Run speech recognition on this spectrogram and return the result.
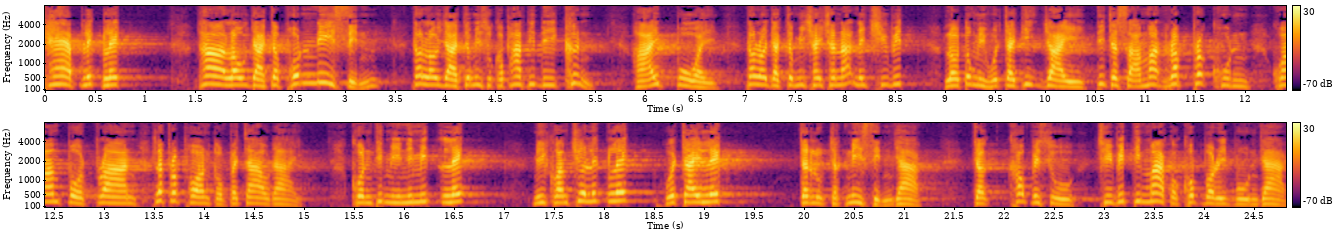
แคบๆเล็ก ๆ ถ้าเราอยากจะพ้นหนี้สิน ถ้าเราอยากจะมีสุขภาพที่ดีขึ้น หายป่วย ถ้าเราอยากจะมีชัยชนะในชีวิต เราต้องมีหัวใจที่ใหญ่ที่จะสามารถรับพระคุณ ความโปรดปรานและพระพรของพระเจ้าได้ คนที่มีนิมิตเล็ก มีความเชื่อเล็กๆ หัวใจเล็ก จะหลุดจากหนี้สินยาก จะเข้าไปสู่ชีวิตที่มากกว่าครบบริบูรณ์ยาก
